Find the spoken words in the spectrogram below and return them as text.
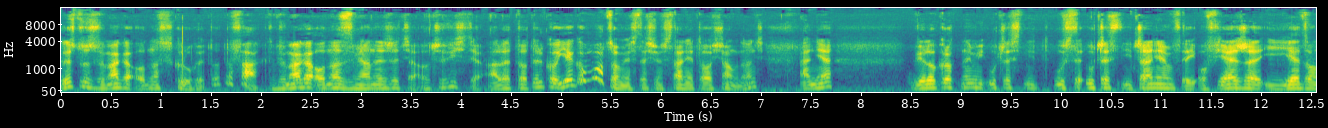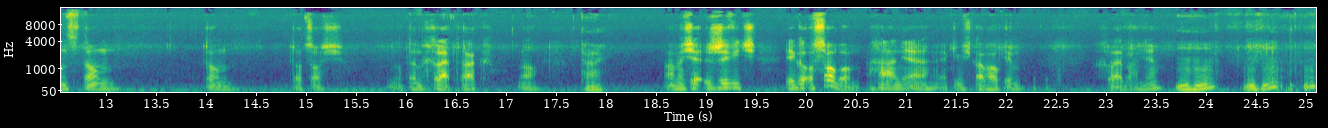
Chrystus wymaga od nas skruchy. To to fakt. Wymaga od nas zmiany życia, oczywiście, ale to tylko Jego mocą jesteśmy w stanie to osiągnąć, a nie wielokrotnymi uczestni uczestniczeniem w tej ofierze i jedząc tą, tą to coś, no ten chleb, tak? No. Tak. Mamy się żywić Jego osobą, a nie jakimś kawałkiem chleba, nie? Mhm, mhm, mhm.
